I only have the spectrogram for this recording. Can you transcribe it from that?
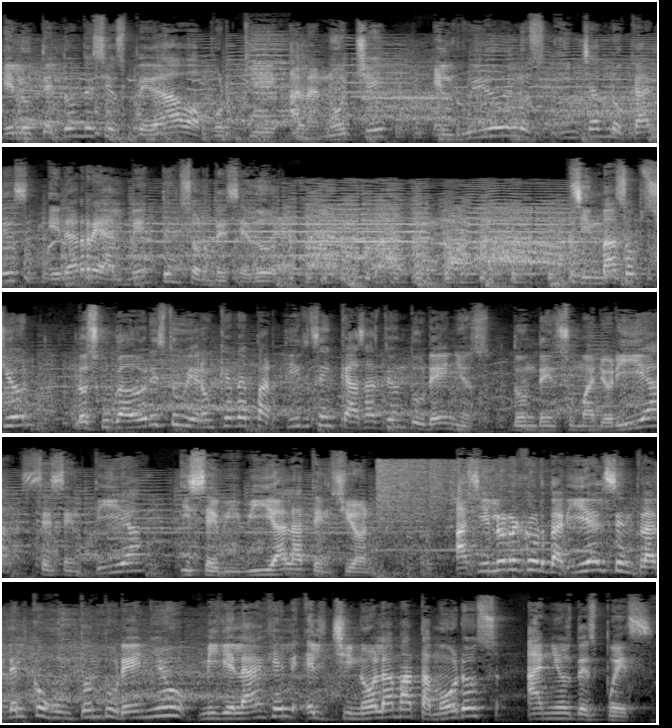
el hotel donde se hospedaba porque a la noche el ruido de los hinchas locales era realmente ensordecedor. Sin más opción, los jugadores tuvieron que repartirse en casas de hondureños, donde en su mayoría se sentía y se vivía la tensión. Así lo recordaría el central del conjunto hondureño, Miguel Ángel El Chinola Matamoros, años después.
